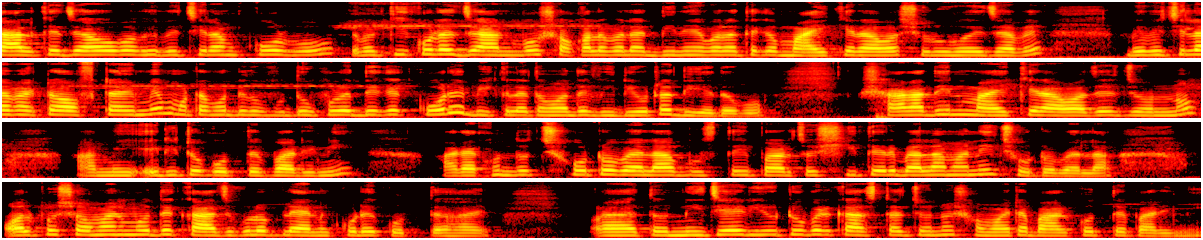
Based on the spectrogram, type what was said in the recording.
কালকে যাও বা ভেবেছিলাম করব। এবার কি করে জানব? সকালবেলা দিনের বেলা থেকে মাইকের আওয়াজ শুরু হয়ে যাবে। ভেবেছিলাম একটা অফ টাইমে মোটামুটি দুপুরের দিকে করে বিকেলে তোমাদের ভিডিওটা দিয়ে দেবো। সারাদিন মাইকের আওয়াজের জন্য আমি এডিটও করতে পারিনি। আর এখন তো ছোটোবেলা, বুঝতেই পারছ, শীতের বেলা মানেই ছোটোবেলা। অল্প সময়ের মধ্যে কাজগুলো প্ল্যান করে করতে হয়। তো নিজের ইউটিউবের কাজটার জন্য সময়টা বার করতে পারিনি।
